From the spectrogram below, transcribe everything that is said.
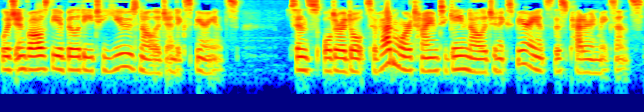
which involves the ability to use knowledge and experience. Since older adults have had more time to gain knowledge and experience, this pattern makes sense.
